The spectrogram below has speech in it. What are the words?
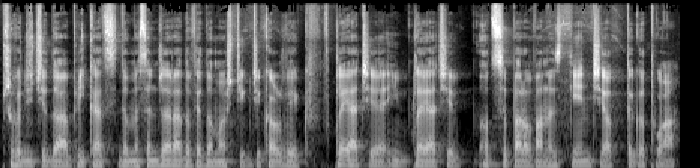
przechodzicie do aplikacji, do Messengera, do wiadomości, gdziekolwiek, wklejacie i wklejacie odseparowane zdjęcie od tego tła.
